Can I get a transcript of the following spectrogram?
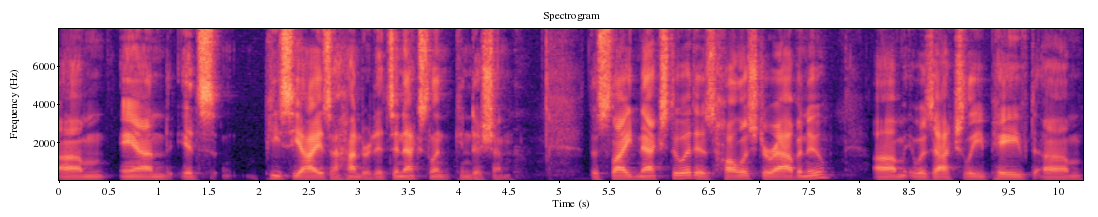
Um, and its PCI is 100. It's in excellent condition. The slide next to it is Hollister Avenue. Um, it was actually paved um,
